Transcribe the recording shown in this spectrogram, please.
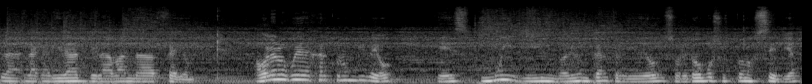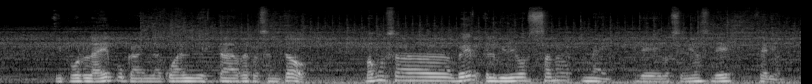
la, la calidad de la banda Therion. Ahora los voy a dejar con un video que es muy lindo, a mí me encanta el video, sobre todo por sus tonos sepia, y por la época en la cual está representado. Vamos a ver el video Summer Night de los señores de Therion.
